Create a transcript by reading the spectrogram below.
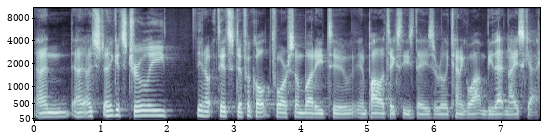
And I think it's truly you know, it's difficult for somebody to in politics these days to really kind of go out and be that nice guy.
